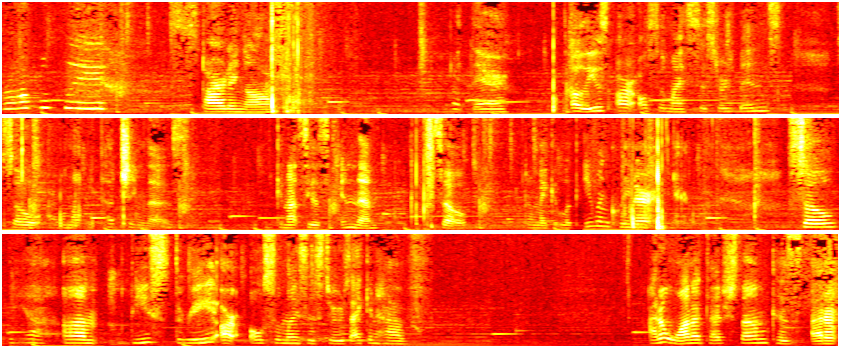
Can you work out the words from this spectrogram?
probably starting off right there. Oh, these are also my sister's bins, so I will not be touching those. You cannot see what's in them, so it'll make it look even cleaner in here. So, yeah, um, these three are also my sisters. I can have. I don't want to touch them because I don't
